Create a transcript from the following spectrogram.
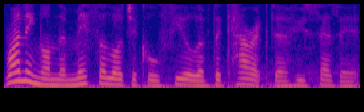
running on the mythological fuel of the character who says it,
